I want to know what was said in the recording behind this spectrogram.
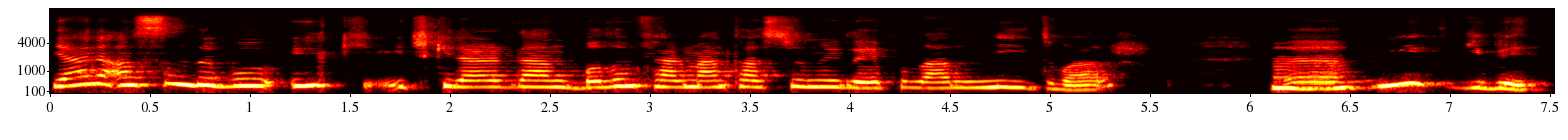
Yani aslında bu ilk içkilerden balın fermentasyonuyla yapılan mead var. Hı Ee, mead gibi.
